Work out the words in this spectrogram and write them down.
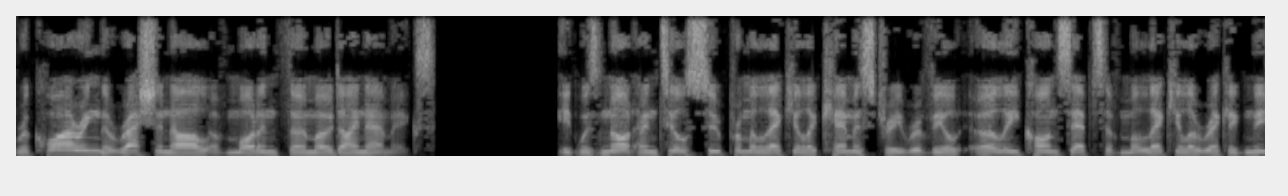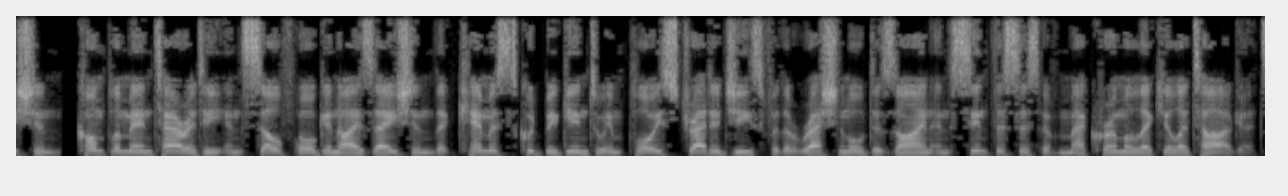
requiring the rationale of modern thermodynamics. It was not until supramolecular chemistry revealed early concepts of molecular recognition, complementarity and self-organization that chemists could begin to employ strategies for the rational design and synthesis of macromolecular targets.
